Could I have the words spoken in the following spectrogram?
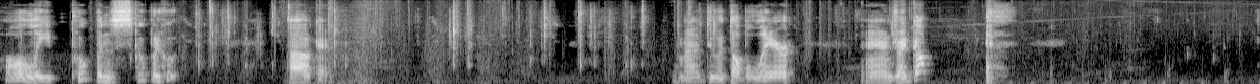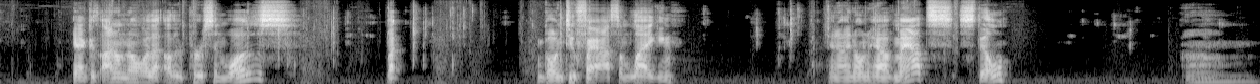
Holy poop and scoop and who... Oh, ah, okay. I'm gonna do a double layer. And drink up! Yeah, because I don't know where that other person was. But... I'm going too fast, I'm lagging. And I don't have mats still. Um,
